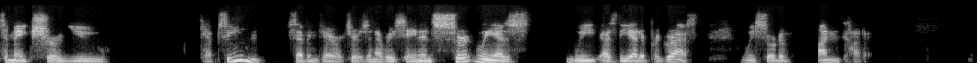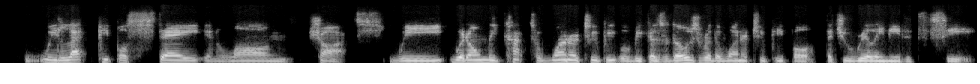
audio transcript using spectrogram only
to make sure you kept seeing seven characters in every scene. And certainly as we as the edit progressed we sort of uncut it. We let people stay in long shots. We would only cut to one or two people because those were the one or two people that you really needed to see.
